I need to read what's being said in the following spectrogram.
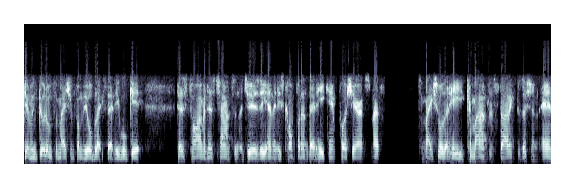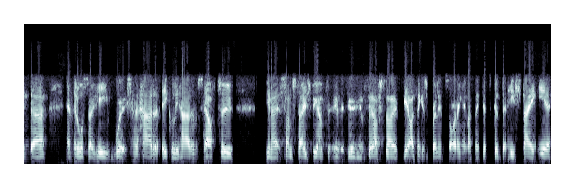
given good information from the All Blacks that he will get his time and his chance in the jersey, and that he's confident that he can push Aaron Smith to make sure that he commands his starting position, and uh, and that also he works hard, equally hard himself to, you know, at some stage be able to earn the jersey himself. So yeah, I think it's a brilliant signing, and I think it's good that he's staying here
